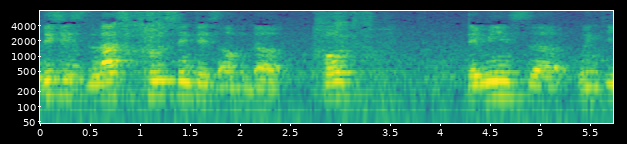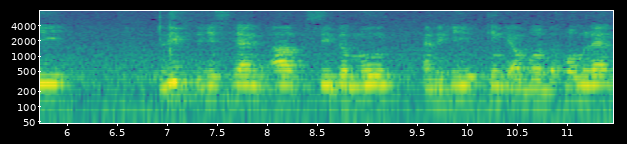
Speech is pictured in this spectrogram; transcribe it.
this is last two sentences of the quote that means uh, when he lift his hand up, see the moon, and he think about the homeland.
